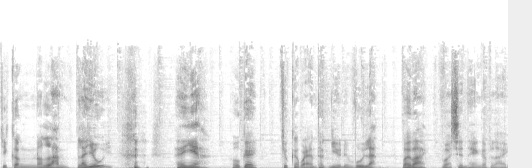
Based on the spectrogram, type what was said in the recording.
Chỉ cần nó lành là vui. Thế nha. Ok. Chúc các bạn thật nhiều niềm vui lành. Bye bye và xin hẹn gặp lại.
